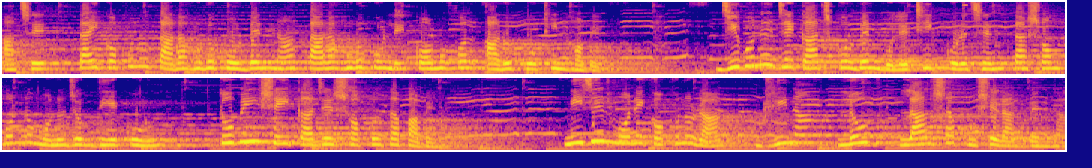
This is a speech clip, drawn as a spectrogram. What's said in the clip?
আছে, তাই কখনো তাড়াহুড়ো করবেন না, তাড়াহুড়ো করলে কর্মফল আরও কঠিন হবে। জীবনে যে কাজ করবেন বলে ঠিক করেছেন, তা সম্পন্ন মনোযোগ দিয়ে করুন, তবেই সেই কাজের সফলতা পাবেন। নিজের মনে কখনো রাগ, ঘৃণা, লোভ, লালসা পুষে রাখবেন না।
